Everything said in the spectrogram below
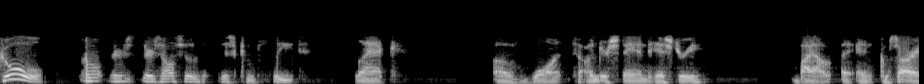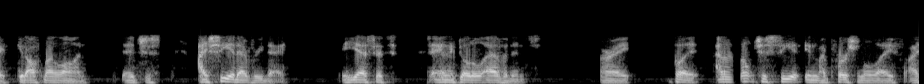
Cool. Well, there's there's also this complete lack of want to understand history. By and I'm sorry, get off my lawn. It's just I see it every day. Yes, it's, it's anecdotal evidence. All right, but I don't just see it in my personal life. I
